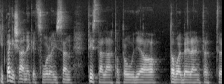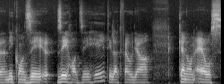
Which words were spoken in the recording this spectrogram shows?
itt meg is állnék egy szóra, hiszen tisztán látható ugye a tavaly bejelentett eh, Nikon Z, Z6, Z7, illetve ugye a Canon EOS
